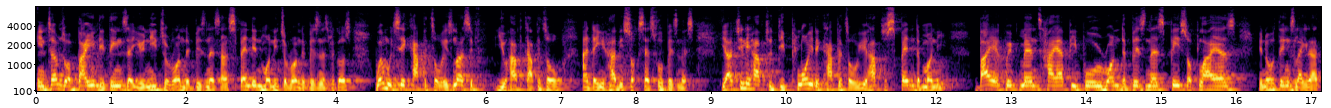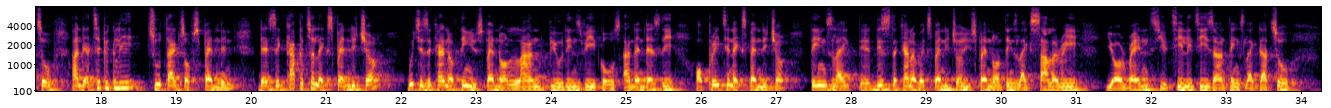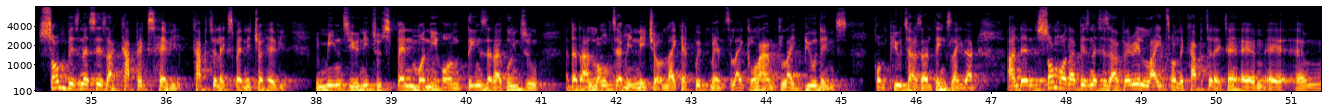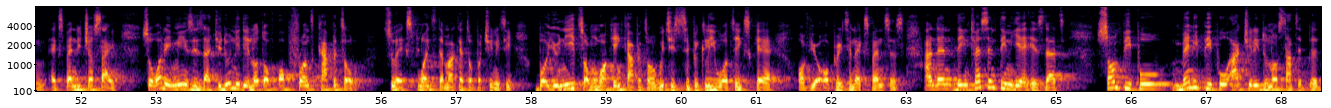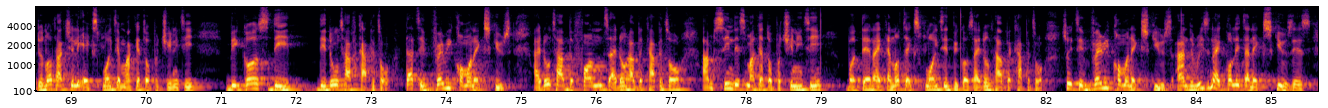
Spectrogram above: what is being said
in terms of buying the things that you need to run the business and spending money to run the business. Because when we say capital, it's not as if you have capital and then you have a successful business. You actually have to deploy the capital, you have to spend the money, buy equipment, hire people, run the business, pay suppliers, you know, things like that. So, and there are typically two types of spending there's the capital expenditure which is the kind of thing you spend on land, buildings, vehicles, and then there's the operating expenditure. Things like eh, this is the kind of expenditure you spend on things like salary, your rent, utilities, and things like that. So some businesses are capex heavy, capital expenditure heavy. It means you need to spend money on things that are going to that are long term in nature, like equipment, like land, like buildings computers and things like that. And then some other businesses are very light on the capital um, uh, um, expenditure side. So what it means is that you don't need a lot of upfront capital to exploit the market opportunity, but you need some working capital, which is typically what takes care of your operating expenses. And then the interesting thing here is that some people, many people actually do not start, do not actually exploit a market opportunity because they they don't have capital. That's a very common excuse. I don't have the funds, I don't have the capital. I'm seeing this market opportunity, but then I cannot exploit it because I don't have the capital. So it's a very common excuse. And the reason I call it an excuse is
